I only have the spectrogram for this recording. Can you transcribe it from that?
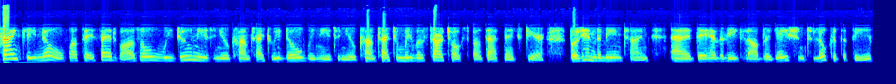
Frankly, no. What they said was, oh, we do need a new contract. We know we need a new contract, and we will start talks about that next year. But in the meantime, uh, they have a legal obligation to look at the fees,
